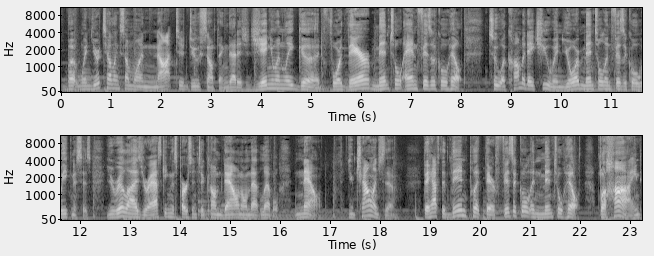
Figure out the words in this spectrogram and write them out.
But when you're telling someone not to do something that is genuinely good for their mental and physical health, to accommodate you in your mental and physical weaknesses, you realize you're asking this person to come down on that level. Now, you challenge them. They have to then put their physical and mental health behind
